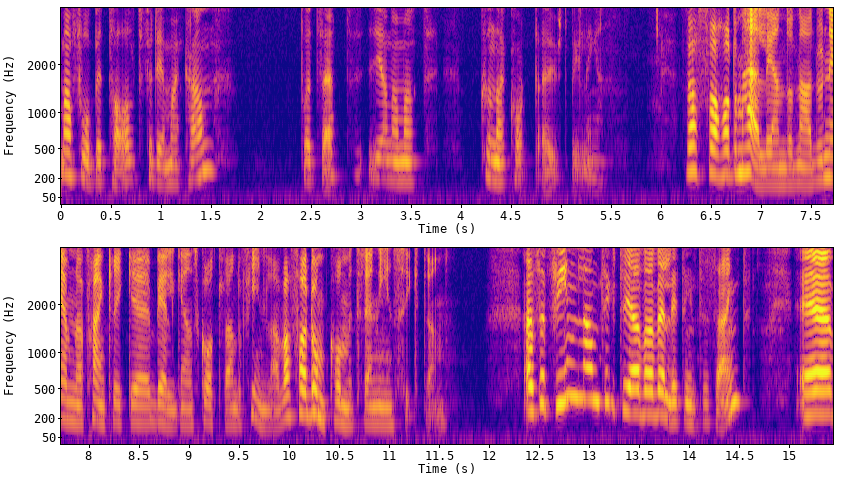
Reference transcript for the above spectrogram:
Man får betalt för det man kan på ett sätt genom att kunna korta utbildningen. Varför har de här länderna, du nämner Frankrike, Belgien, Skottland och Finland, varför har de kommit till den insikten? Alltså Finland tyckte jag var väldigt intressant. Eh,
